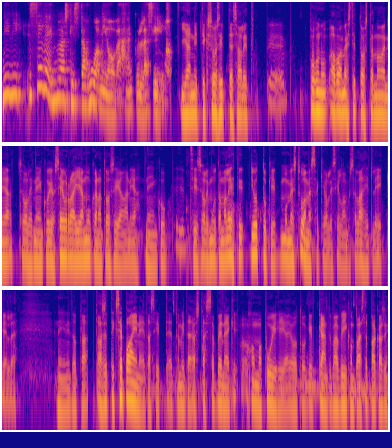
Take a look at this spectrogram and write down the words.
Niin, niin se vei myöskin sitä huomioon vähän kyllä silloin. Jännittikö sinua sitten, sä olit puhunut avoimesti tuosta noin ja se oli niin kuin jo seuraajia mukana tosiaan ja niin kuin, siis oli muutama lehtijuttukin, mun mielestä Suomessakin oli silloin, kun se lähit liikkeelle. Niin, niin tota, asettiko se paineita sitten, että mitä jos tässä veneekin homma puihin ja joutuukin kääntymään viikon päästä takaisin?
